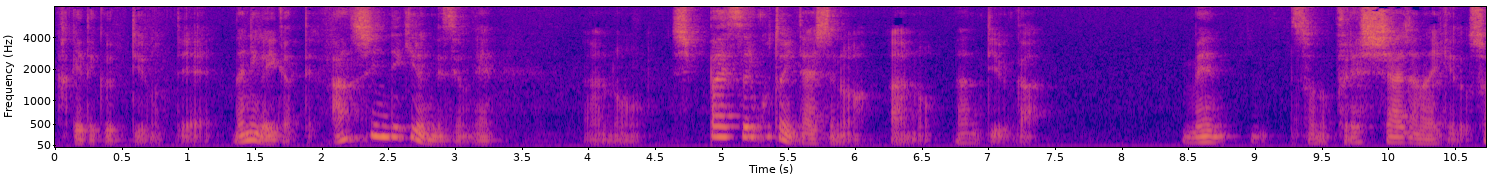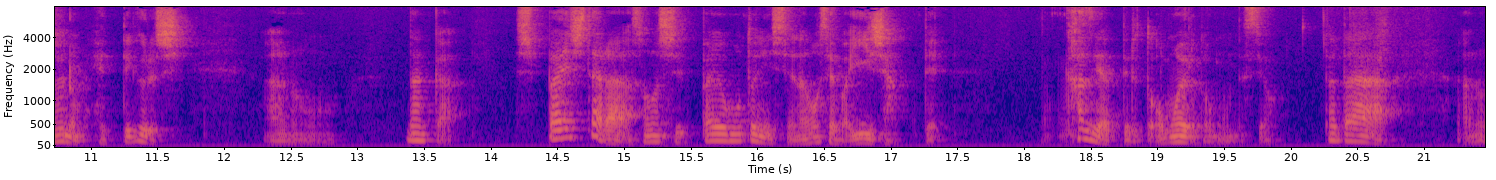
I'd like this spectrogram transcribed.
かけていくっていうのって何がいいかって安心できるんですよね。あの失敗することに対してのあのなんていうかめそのプレッシャーじゃないけどそういうのも減ってくるしあのなんか失敗したらその失敗をもとにして直せばいいじゃんって数やってると思えると思うんですよ。ただあの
